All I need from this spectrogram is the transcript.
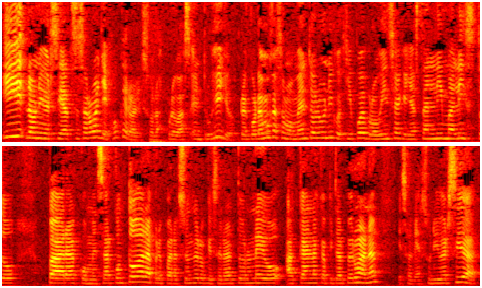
y la Universidad César Vallejo, que realizó las pruebas en Trujillo. Recordemos que hasta el momento el único equipo de provincia que ya está en Lima listo para comenzar con toda la preparación de lo que será el torneo acá en la capital peruana es Alianza Universidad.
